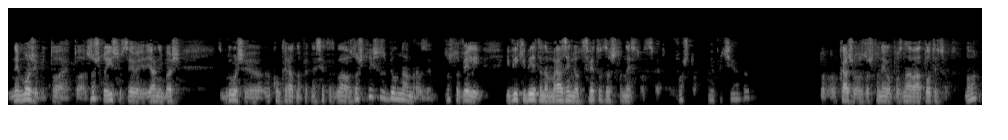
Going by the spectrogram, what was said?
не може би тоа е тоа. Зошто Исус, еве, Јани баш зборуваше конкретно 15 глава, зашто Исус бил намразен? Зашто вели и вие ќе бидете намразени од светот, зашто не сте од светот? Зашто? Која е причината? Добро, кажува, зашто не го познаваат Отецот, но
